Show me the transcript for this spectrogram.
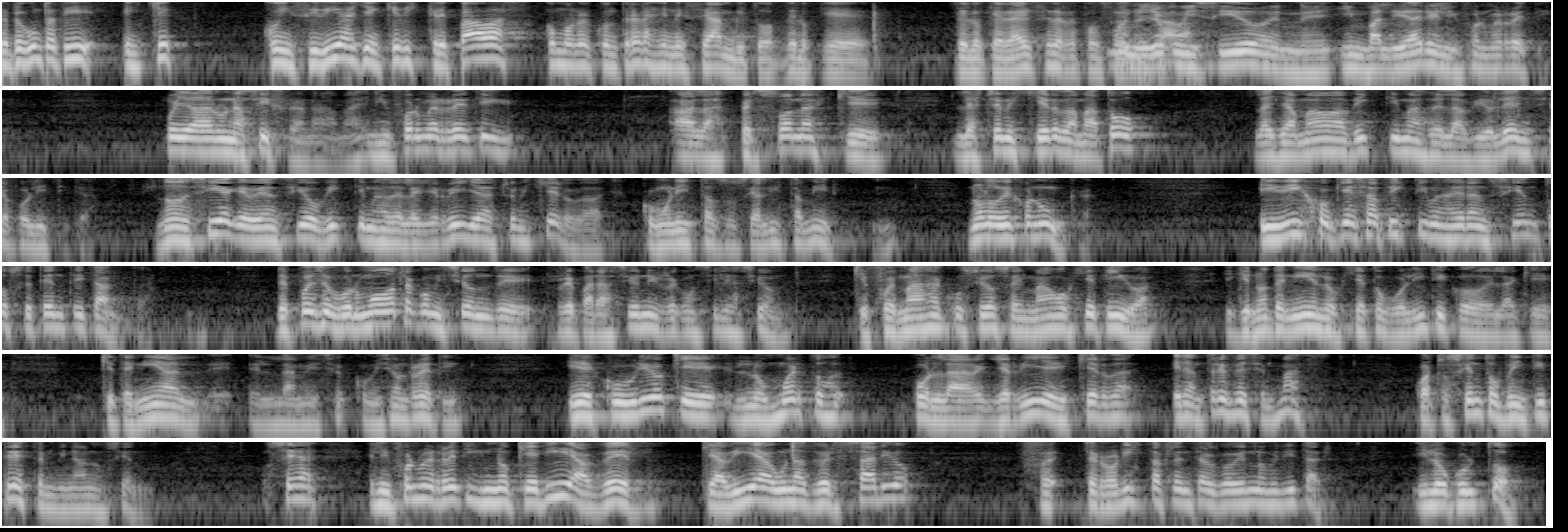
Te pregunto a ti, ¿en qué coincidías y en qué discrepabas con Manuel Contreras en ese ámbito de lo que, de lo que a él se le Bueno, responsabilizaba? yo coincido en eh, invalidar el informe Rettig. Voy a dar una cifra nada más. El informe Rettig a las personas que la extrema izquierda mató, las llamaba víctimas de la violencia política. No decía que habían sido víctimas de la guerrilla de extrema izquierda, comunista, socialista, mir. No lo dijo nunca. Y dijo que esas víctimas eran 170 y tantas. Después se formó otra comisión de reparación y reconciliación, que fue más acuciosa y más objetiva, y que no tenía el objeto político de la que, que tenía la misión- comisión Rettig, y descubrió que los muertos por la guerrilla de izquierda eran tres veces más. 423 terminaron siendo. O sea, el informe Rettig no quería ver que había un adversario terrorista frente al gobierno militar y lo ocultó.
